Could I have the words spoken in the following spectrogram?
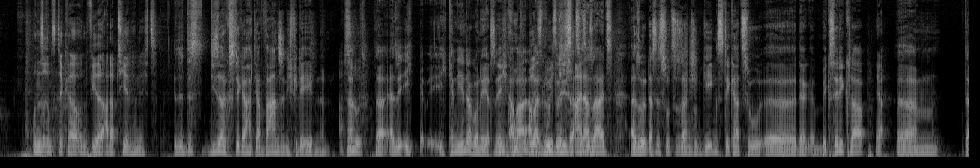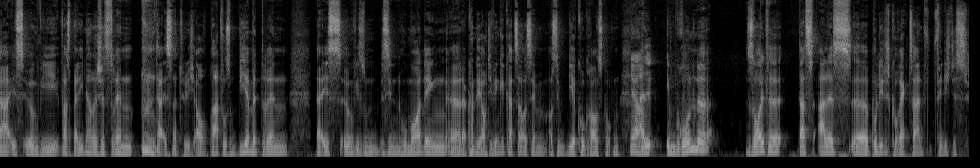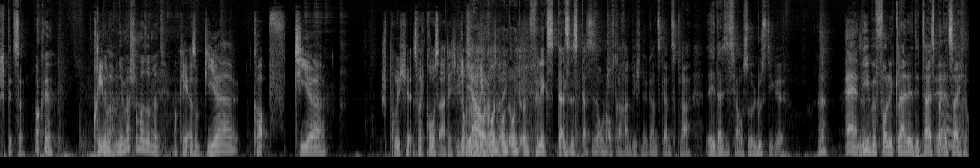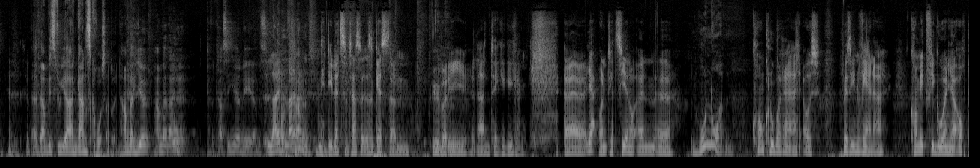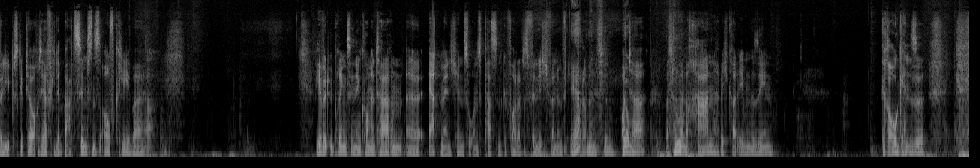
unseren Sticker und wir adaptieren hier nichts? Also das, dieser Sticker hat ja wahnsinnig viele Ebenen. Absolut. Ne? Da, also ich, ich kenne die Hintergründe jetzt nicht, aber, aber du, du siehst einerseits, also das ist sozusagen so ein Gegensticker zu äh, der Big City Club. Ja. Ähm, da ist irgendwie was Berlinerisches drin. Da ist natürlich auch Bratwurst und Bier mit drin. Da ist irgendwie so ein bisschen Humording. Äh, da könnte ja auch die Winkelkatze aus dem, aus dem Bierkrug rausgucken. Ja. Also im Grunde sollte das alles äh, politisch korrekt sein, finde ich das spitze. Okay. Prima. Nehm, nehmen wir schon mal so mit. Okay, also Bier, Kopf, Tier, Sprüche. Es wird großartig. Ich glaube, es Ja, wird und, großartig. und, und, und Felix, das ist, das ist auch ein Auftrag an dich, ne? ganz, ganz klar. Ey, Das ist ja auch so lustige, ne? Äh, liebevolle kleine Details bei Ja. der Zeichnung. Äh, Da bist du ja ein ganz großer drin. Haben wir hier, haben wir deine Oh. Tasse hier? Nee, da bist du. Leider, leider nicht. Nee, die letzte Tasse ist gestern über die Ladentheke gegangen. Äh, ja, und jetzt hier noch ein äh, Im hohen Norden. Konglomerat aus Wir sehen Werner. Comicfiguren ja auch beliebt. Es gibt ja auch sehr viele Bart Simpsons Aufkleber. Hier wird übrigens in den Kommentaren äh, Erdmännchen zu uns passend gefordert. Das finde ich vernünftig. Oder Erdmännchen. Otter. Was haben wir noch? Hahn habe ich gerade eben gesehen. Graugänse.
